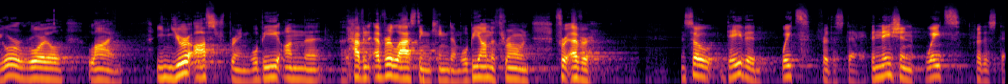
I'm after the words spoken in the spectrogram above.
your royal line. And your offspring will be on the have an everlasting kingdom, will be on the throne forever. And so David waits for this day. The nation waits for this day.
